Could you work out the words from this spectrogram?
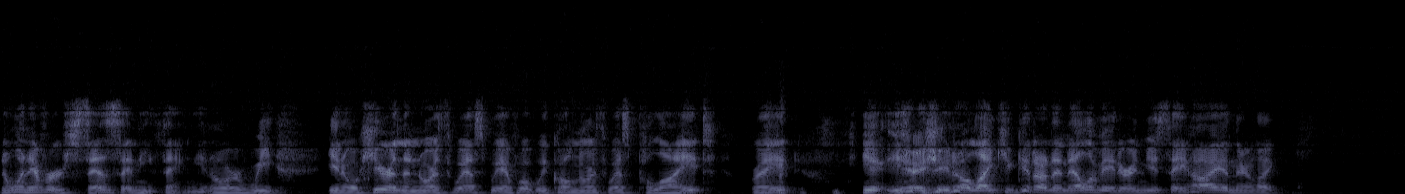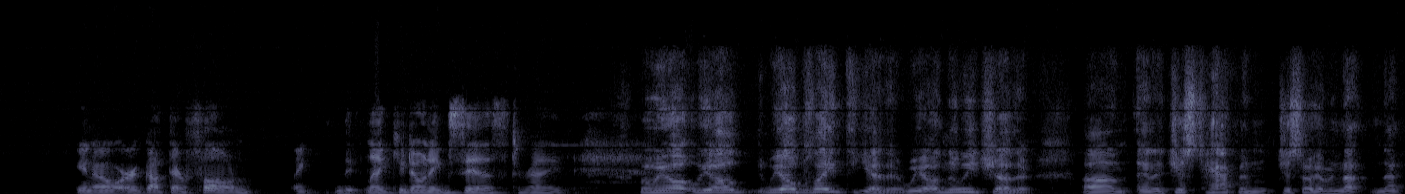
no one ever says anything you know or we you know here in the northwest we have what we call northwest polite right? You, you, you know like you get on an elevator and you say hi and they're like you know or got their phone like like you don't exist right? But we all we all we all played together. We all knew each other. Um, and it just happened just so happened not not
